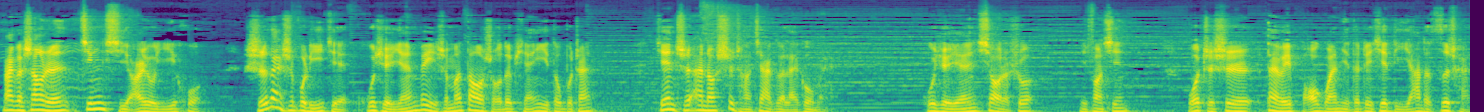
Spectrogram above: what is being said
那个商人惊喜而又疑惑，实在是不理解胡雪岩为什么到手的便宜都不沾，坚持按照市场价格来购买。胡雪岩笑着说：“你放心，我只是代为保管你的这些抵押的资产，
